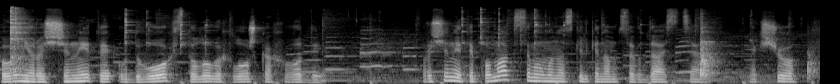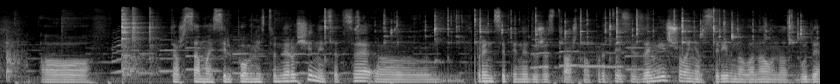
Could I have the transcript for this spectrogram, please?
повинні розчинити у двох столових ложках води. Розчинити по максимуму, наскільки нам це вдасться. Якщо е, та ж сама сіль повністю не розчиниться, це е, в принципі не дуже страшно. В процесі замішування все рівно вона у нас буде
